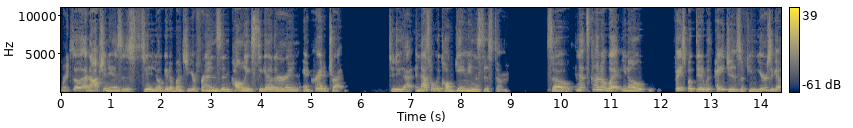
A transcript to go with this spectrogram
Right. So an option is, is to, you know, get a bunch of your friends and colleagues together and, and create a tribe to do that. And that's what we call gaming the system. So, and that's kind of what, you know, Facebook did with pages a few years ago.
